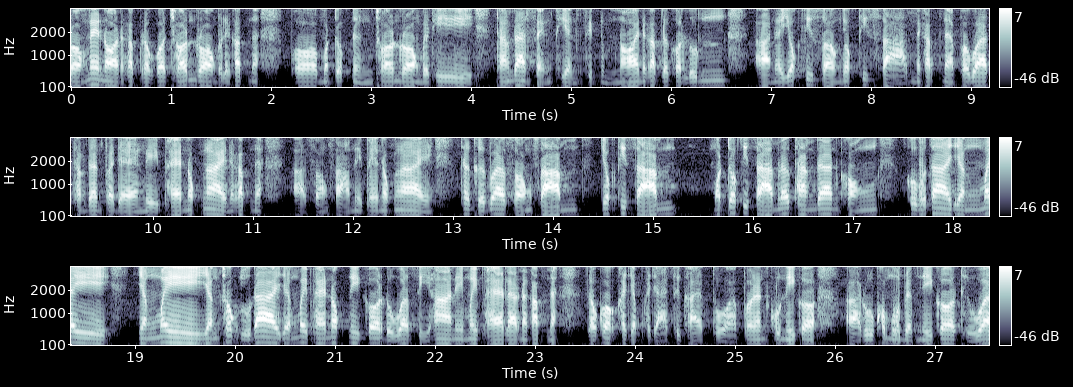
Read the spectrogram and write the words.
รองแน่นอนนะครับเราก็ช้อนรองไปเลยครับนะพอหมดยกหนึ่งช้อนรองไปที่ทางด้านแสงเทียนสิทธิ์หนุ่มน้อยนะครับแล้วก็ลุ้นในยกที่สองยกที่สามนะครับนะเพราะว่าทางด้านฝ่ายแดงนี่แพ้นกง่ายนะครับนะอ่าสองสามในแพ้นกง่าย ถ้าเกิดว่าสองสามยกที่สา มหมดยกที่สามแล้วทางด้านของโคโบต้ายังไม่ยังไม่ยังชกอยู่ได้ยังไม่แพ้นอกนี่ก็ดูว่าสี่ห้านี่ไม่แพ้แล้วนะครับนะเราก็ขยับขยายซื้อขายตัวเพราะฉะนั้นคู่นี้ก็รู้ข้อมูลแบบนี้ก็ถือว่า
